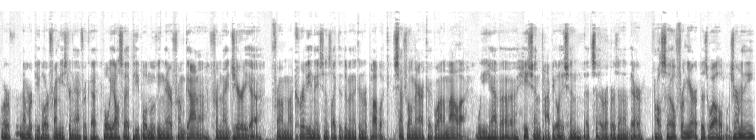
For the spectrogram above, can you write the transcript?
or a number of people are from Eastern Africa. But we also have people moving there from Ghana, from Nigeria, from uh, Caribbean nations like the Dominican Republic, Central America, Guatemala. We have a Haitian population that's uh, represented there. Also from Europe as well, Germany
